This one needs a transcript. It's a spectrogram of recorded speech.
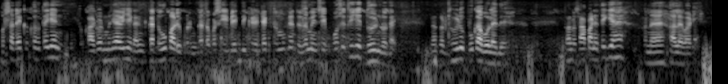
વરસાદ એક વખત થઈ જાય ને, તો કાઢવાની મજા આવી જાય, કારણ કે કાં તો ઉપાડવી પડે ને, કાં તો પછી બે દીકરી ટ્રેક્ટર મૂકે તો જમીન છે પોસી થઈ જાય, ધૂળ ન થાય. નકર ધૂળું ભૂકા બોલાવી દે. તો હાલો સાપાણી થઈ ગયા છે અને હાલે વાડી.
